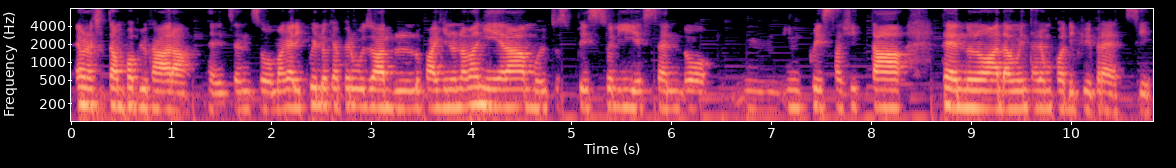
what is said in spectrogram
è una città un po' più cara, nel senso magari quello che a Perugia lo paghi in una maniera, molto spesso lì essendo in questa città tendono ad aumentare un po' di più i prezzi,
